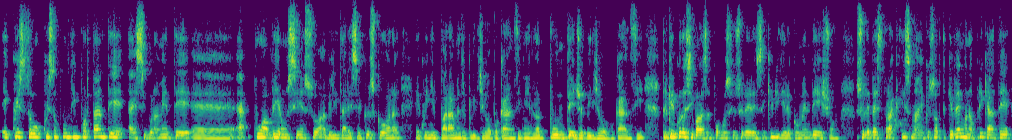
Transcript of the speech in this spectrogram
e questo, questo punto importante è sicuramente, eh, può avere un senso abilitare il secure score e quindi il parametro che vi dicevo poc'anzi, quindi il punteggio che vi dicevo poc'anzi, perché quello si basa proprio sulle security recommendation, sulle best practice Microsoft che vengono applicate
